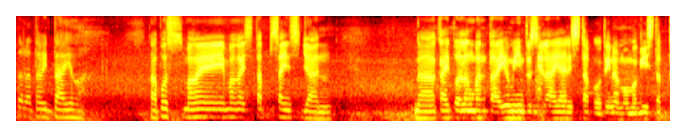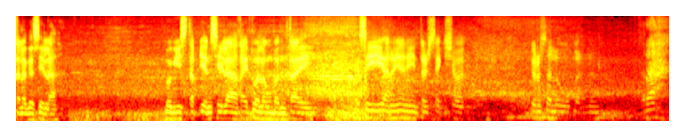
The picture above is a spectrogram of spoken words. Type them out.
Tara, tawid tayo. Tapos mga mga stop signs diyan na kahit walang bantay, huminto sila. Ayan, stop. O, tingnan mo, mag-stop talaga sila. Mag-stop yan sila kahit walang bantay. Kasi ano yan, intersection. Pero sa looban. Tara.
